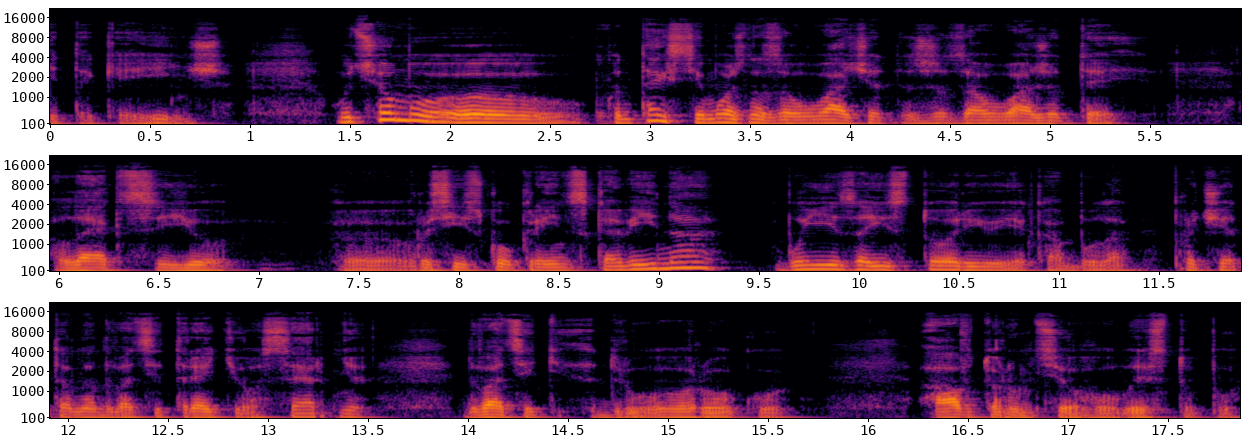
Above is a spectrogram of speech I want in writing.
і таке інше. У цьому контексті можна зауважити, зауважити лекцію Російсько-Українська війна, бої за історію, яка була прочитана 23 серпня 2022 року автором цього виступу.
